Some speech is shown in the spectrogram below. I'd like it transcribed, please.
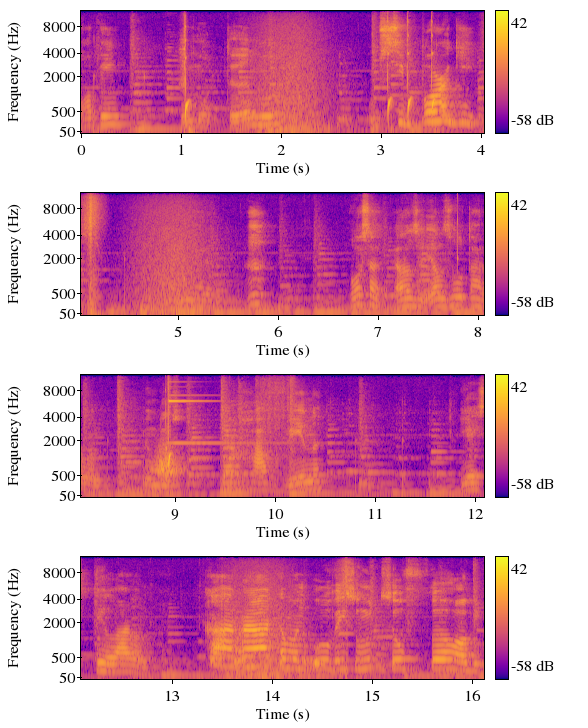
Robin, o Mutano, o Cyborg. Nossa, elas, elas voltaram, mano. Meu Deus, a Ravena e a Estelar, mano. Caraca, mano, oh, velho, sou muito seu fã, Robin.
